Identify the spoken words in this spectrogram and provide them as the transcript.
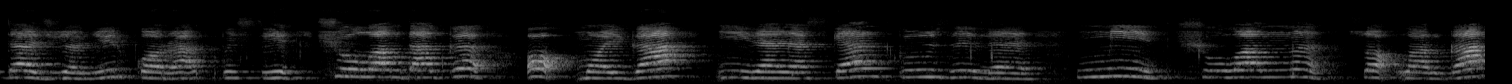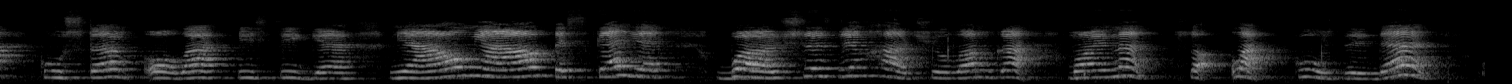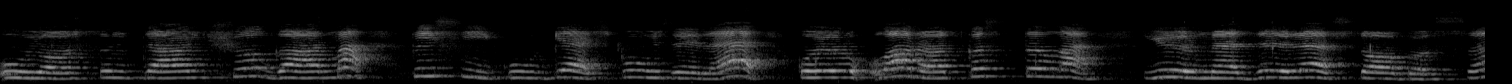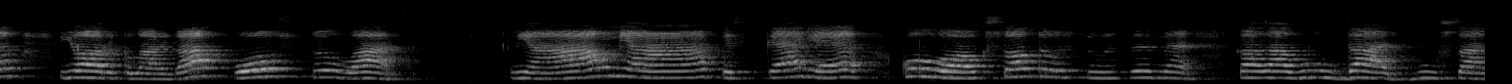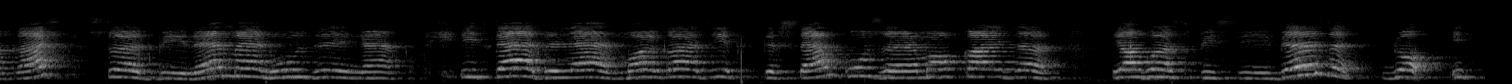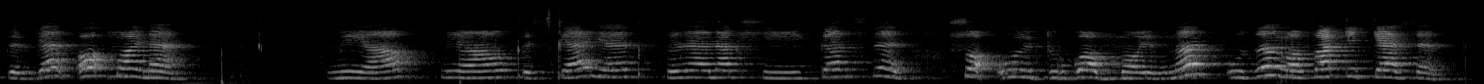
тәҗәлир карап песи чуландагы о майга ирәләскән күзләр мин чуланны сакларга кустым ола писигә мяу мяу пескәе бар сүзең һәр чуланга майны şarkılarga post var. Miau miau piskaye kulak sotu süzüne kalavuldan bu sakaş söz biremen uzine. İte bilen morgacık kırsam kuzum o kaydı. Yavuz pisi berzi jo. it саклый торган майыңны үзең афат киткәнсен.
